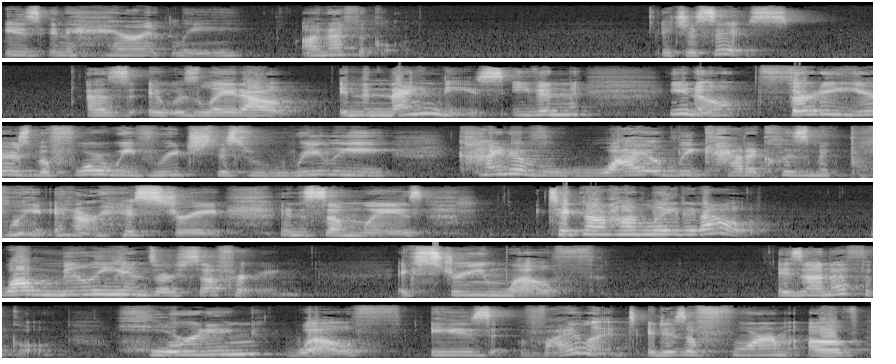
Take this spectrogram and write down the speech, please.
is inherently unethical. It just is. As it was laid out in the 90s, even, you know, 30 years before we've reached this really kind of wildly cataclysmic point in our history in some ways, Thich Nhat Hanh laid it out. While millions are suffering, extreme wealth is unethical. Hoarding wealth is violent. It is a form of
